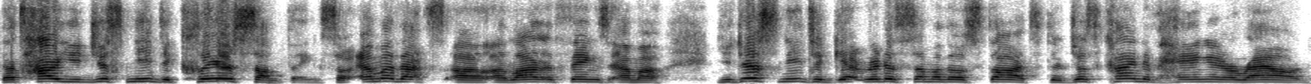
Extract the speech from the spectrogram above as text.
That's how you just need to clear something. So, Emma, that's uh, a lot of things, Emma. You just need to get rid of some of those thoughts. They're just kind of hanging around.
